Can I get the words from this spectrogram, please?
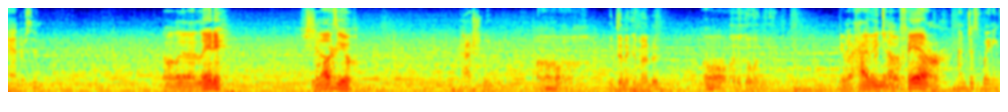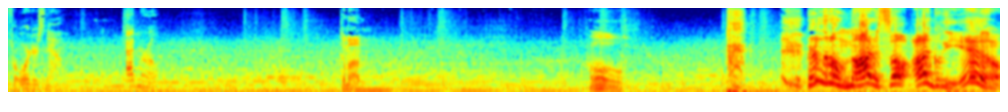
Anderson? Oh look at that lady. She loves you. Ashley? Oh. Lieutenant Commander, Oh. how'd it go in there? They were having an affair. I'm just waiting for orders now. Admiral? Come on. Oh. Her little knot is so ugly. Ew.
